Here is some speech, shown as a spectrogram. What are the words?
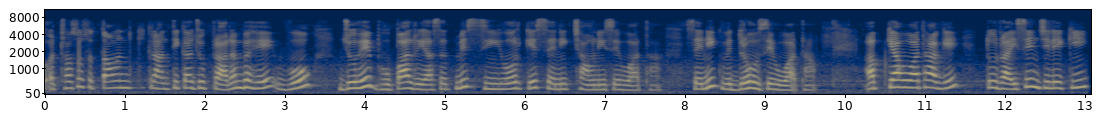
तो अठारह की क्रांति का जो प्रारंभ है, वो जो है भोपाल रियासत में सीहोर के सैनिक छावनी से हुआ था। सैनिक विद्रोह से हुआ था। अब क्या हुआ था आगे? तो रायसेन ज़िले की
